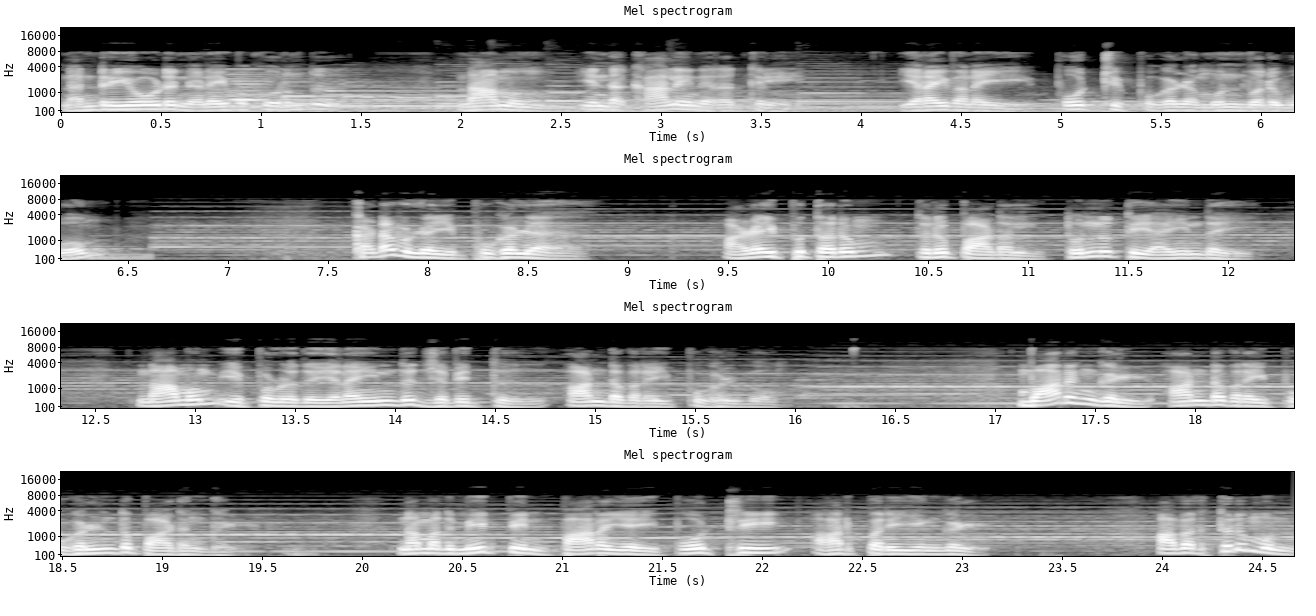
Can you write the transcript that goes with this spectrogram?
நன்றியோடு நினைவு கூர்ந்து நாமும் இந்த காலை நேரத்தில் இறைவனை போற்றி புகழ முன்வருவோம். கடவுளை புகழ அழைப்பு தரும் திருப்பாடல் தொண்ணூற்றி ஐந்தை நாமும் இப்பொழுது இணைந்து ஜெபித்து ஆண்டவரை புகழ்வோம். வாருங்கள் ஆண்டவரை புகழ்ந்து பாடுங்கள். நமது மீட்பின் பாறையை போற்றி ஆர்ப்பரியுங்கள். அவர் திருமுன்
